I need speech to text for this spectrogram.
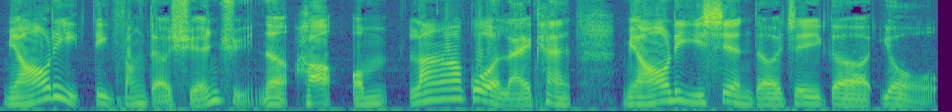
苗栗地方的选举呢？好，我们拉过来看苗栗县的这个有。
